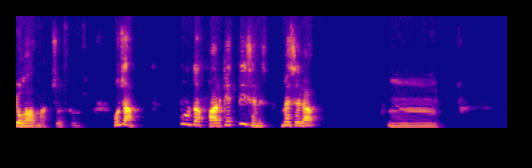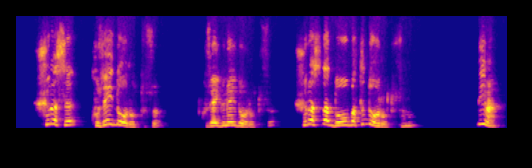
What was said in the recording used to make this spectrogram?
Yol almak söz konusu. Hocam burada fark ettiyseniz mesela hmm, şurası kuzey doğrultusu, kuzey güney doğrultusu. Şurası da doğu batı doğrultusu mu? Değil mi?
